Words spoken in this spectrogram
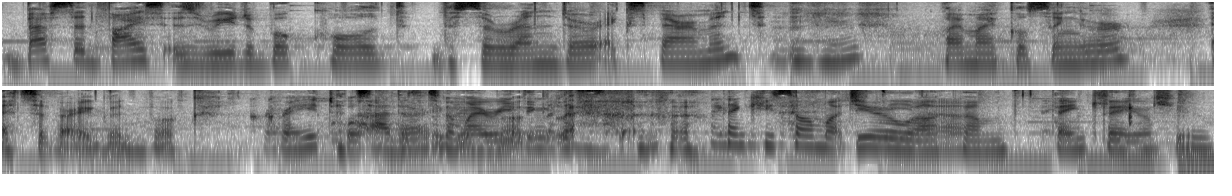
best advice is read a book called The Surrender Experiment mm-hmm. by Michael Singer. It's a very good book. Great. We'll add it to my reading list. Thank you so much. You're Dina. welcome. Thank you. Thank you.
